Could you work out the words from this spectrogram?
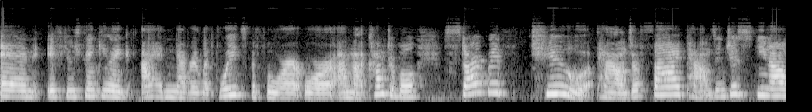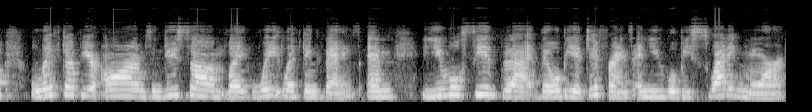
And if you're thinking like, I had never lifted weights before or I'm not comfortable, start with two pounds or five pounds and just, you know, lift up your arms and do some like weightlifting things. And you will see that there will be a difference and you will be sweating more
